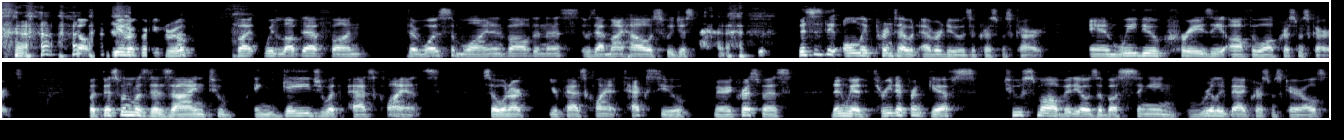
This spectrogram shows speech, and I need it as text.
no, we have a great group, but we love to have fun. There was some wine involved in this. It was at my house. We just. this is the only print I would ever do as a Christmas card, and we do crazy off the wall Christmas cards. But this one was designed to engage with past clients. So when our your past client texts you Merry Christmas, then we had three different GIFs, two small videos of us singing really bad Christmas carols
